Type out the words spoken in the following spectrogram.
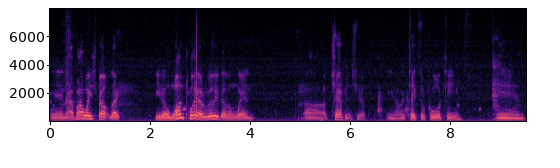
And I've always felt like, you know, one player really doesn't win uh, championships. You know, it takes a full team and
